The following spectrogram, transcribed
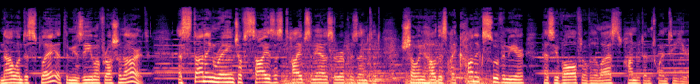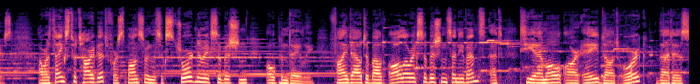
now on display at the Museum of Russian Art. A stunning range of sizes, types, and eras are represented, showing how this iconic souvenir has evolved over the last 120 years. Our thanks to Target for sponsoring this extraordinary exhibition open daily. Find out about all our exhibitions and events at tmora.org. That is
